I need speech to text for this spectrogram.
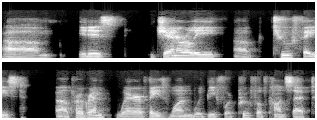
um, it is generally uh, two phased uh, program where phase one would be for proof of concept.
